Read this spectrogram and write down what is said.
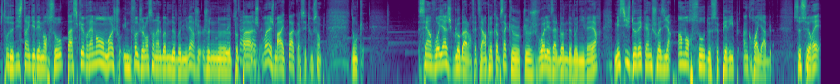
je trouve de distinguer des morceaux parce que vraiment moi je trouve- une fois que je lance un album de Bon Hiver je, je ne peux pas, pas, je, ouais. je m'arrête pas quoi c'est tout simple donc c'est un voyage global en fait c'est un peu comme ça que, que je vois les albums de Bon Hiver mais si je devais quand même choisir un morceau de ce périple incroyable ce serait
